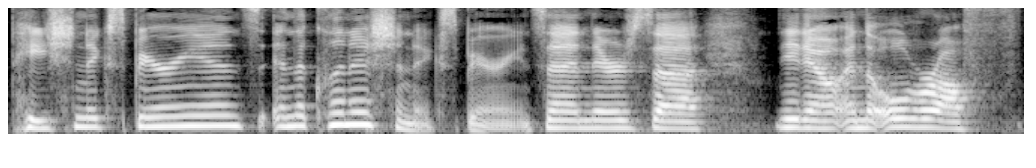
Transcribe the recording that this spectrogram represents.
patient experience and the clinician experience. And there's a, you know, and the overall f-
